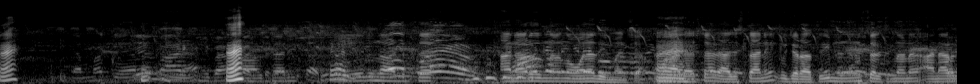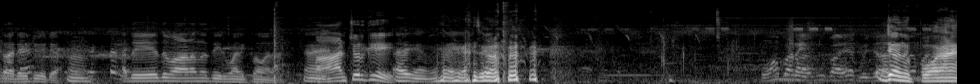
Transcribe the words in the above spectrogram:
ഏ? ഏ? ഏത് അനാർ തിന്നാണ് ഓനാ തീരുമാനിച്ച. മഹാരാഷ്ട്ര രാജസ്ഥാന് ഗുജറാത്ത് ഈ മൂന്ന് സ്ഥലത്തു നിന്നാണ് അനാർ കാര്യമായിട്ട് വരിക. അത് ഏത് വേണമെന്ന് തീരുമാനിക്കണവനാ കാണിച്ചു കൊടുക്കേ. ഇതൊന്ന് പോയാണേ.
